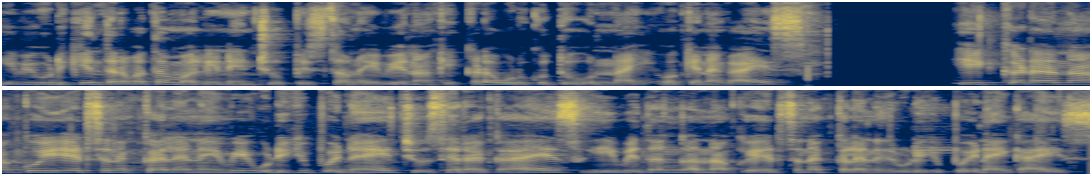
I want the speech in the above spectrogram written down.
ఇవి ఉడికిన తర్వాత మళ్ళీ నేను చూపిస్తాను. ఇవి నాకు ఇక్కడ ఉడుకుతూ ఉన్నాయి. ఓకేనా గాయస్? ఇక్కడ నాకు ఏరుశనక్కాయలు అనేవి ఉడికిపోయినాయి. చూసారా గాయస్? ఈ విధంగా నాకు ఏరుశనక్కాయలు అనేది ఉడికిపోయినాయి గాయస్.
